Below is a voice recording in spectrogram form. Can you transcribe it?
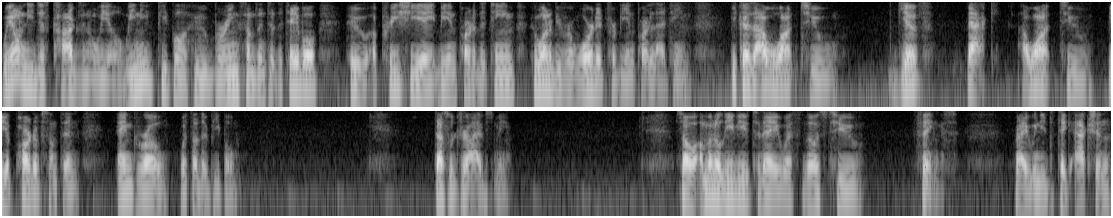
We don't need just cogs in a wheel. We need people who bring something to the table, who appreciate being part of the team, who want to be rewarded for being part of that team. Because I want to give back. I want to be a part of something and grow with other people. That's what drives me. So I'm going to leave you today with those two things, right? We need to take action.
